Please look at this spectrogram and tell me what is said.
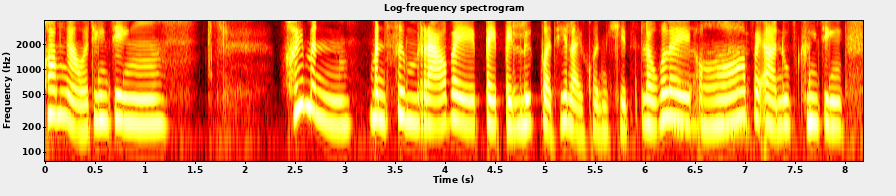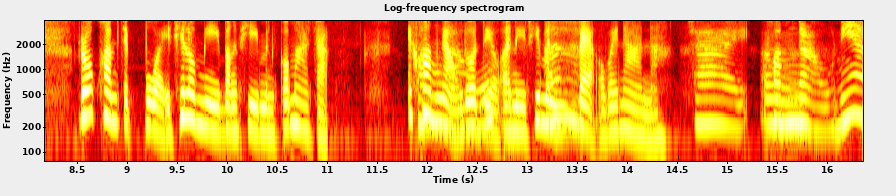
ความเหงาจริง ๆ เฮ้ยมันมันซึมร้าวไปไปไปลึกกว่าที่หลายคนคิด เราก็เลยอ๋อไปอ่านดูคือจริงๆโรคความเจ็บป่วยที่เรามีบางทีมันก็มาจากไอ้ความเหงาโดดเดี่ยวอันนี้ที่มันแบกเอาไว้นานนะใช่เออความเหงาเนี่ย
